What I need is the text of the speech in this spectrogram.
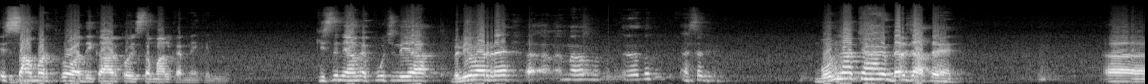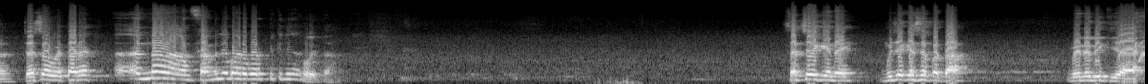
इस सामर्थ को, अधिकार को इस्तेमाल करने के लिए? किसी ने हमें पूछ लिया बिलीवर रहे तो ऐसा बोलना क्या है? डर जाते हैं। जैसा होता रहे ना फैमिली बार बार पिकनिक होता है। सच है कि नहीं? मुझे कैसे पता? मैंने भी किया है।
